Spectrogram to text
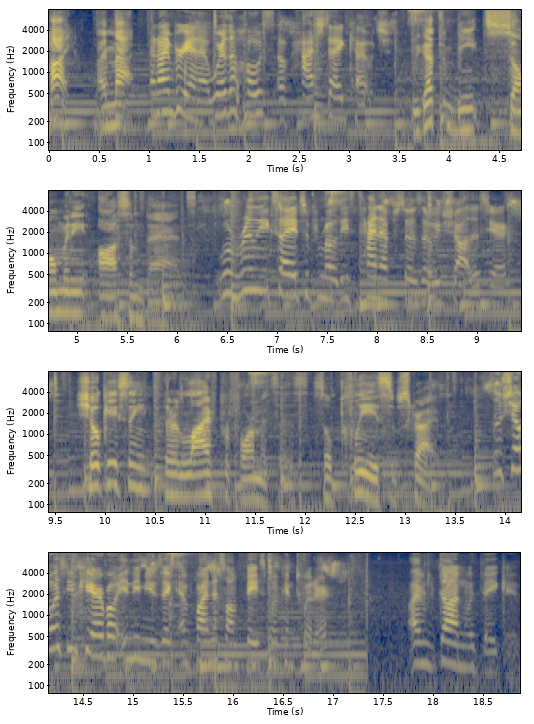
Hi, I'm Matt. And I'm Breanna. We're the hosts of Hashtag Couch. We got to meet so many awesome bands, We're really excited to promote these 10 episodes that we've shot this year. showcasing their live performances. So please subscribe. So show us you care about indie music and find us on Facebook and Twitter. I'm done with bacon.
